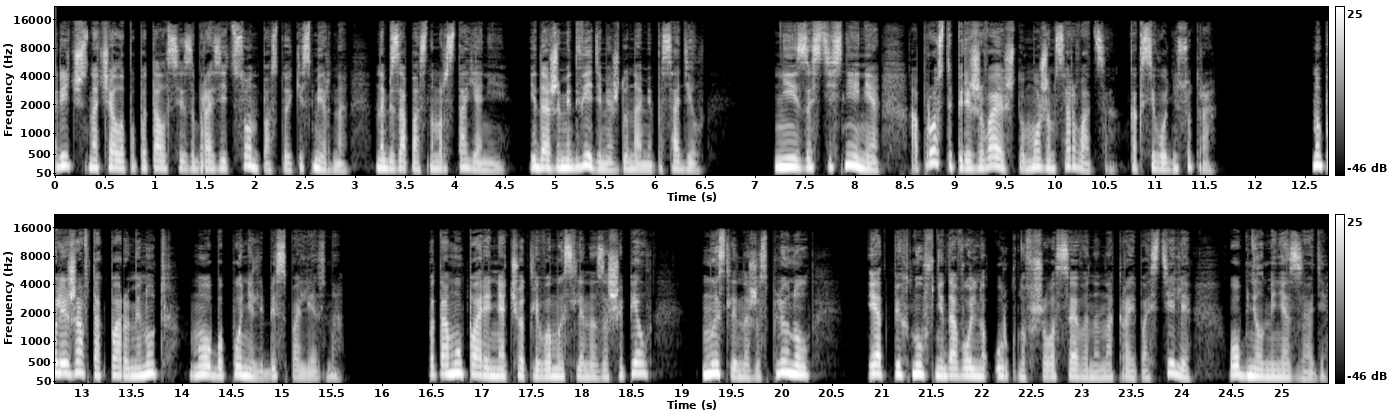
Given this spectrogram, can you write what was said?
Рич сначала попытался изобразить сон по стойке смирно, на безопасном расстоянии, и даже медведя между нами посадил. Не из-за стеснения, а просто переживая, что можем сорваться, как сегодня с утра. Но полежав так пару минут, мы оба поняли бесполезно. Потому парень отчетливо мысленно зашипел, мысленно же сплюнул и, отпихнув недовольно уркнувшего Севена на край постели, обнял меня сзади.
